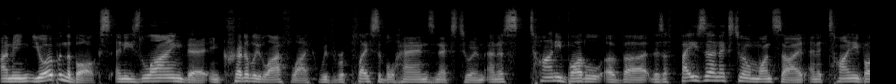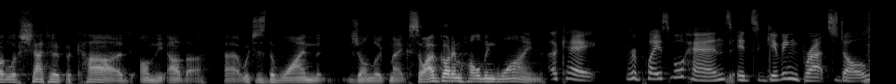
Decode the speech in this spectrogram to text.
I mean, you open the box and he's lying there, incredibly lifelike, with replaceable hands next to him, and a tiny bottle of. Uh, there's a phaser next to him on one side, and a tiny bottle of Chateau Picard on the other, uh, which is the wine that Jean Luc makes. So I've got him holding wine. Okay, replaceable hands. Yeah. It's giving Bratz doll.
